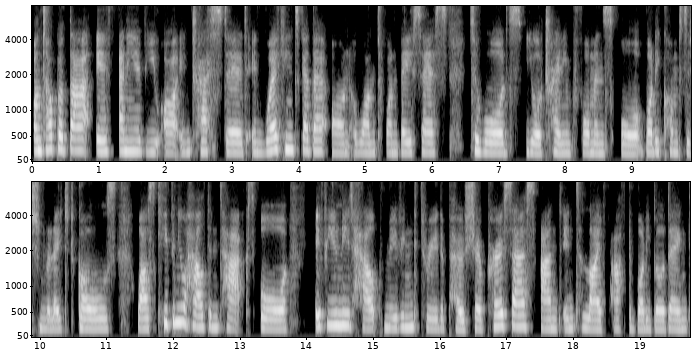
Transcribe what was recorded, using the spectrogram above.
On top of that, if any of you are interested in working together on a one to one basis towards your training performance or body composition related goals, whilst keeping your health intact, or if you need help moving through the post show process and into life after bodybuilding,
